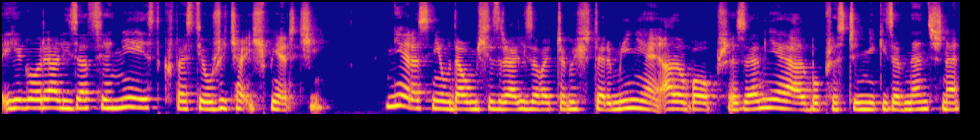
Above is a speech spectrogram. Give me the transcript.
Jego realizacja nie jest kwestią życia i śmierci. Nieraz nie udało mi się zrealizować czegoś w terminie, albo przeze mnie, albo przez czynniki zewnętrzne.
